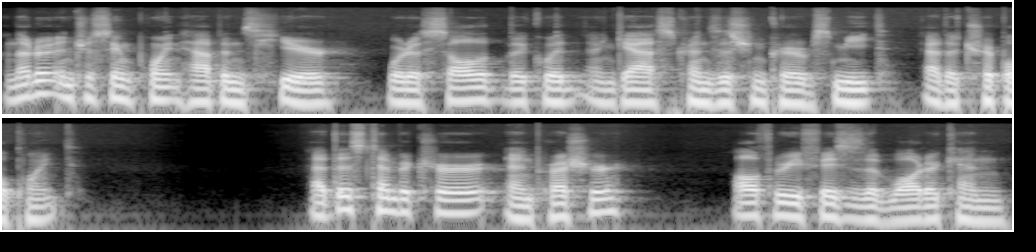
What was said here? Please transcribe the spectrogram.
Another interesting point happens here where the solid, liquid, and gas transition curves meet at a triple point. At this temperature and pressure, all three phases of water can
